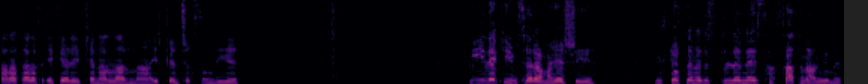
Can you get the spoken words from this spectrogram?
salatalık ekerik kenarlarına erken çıksın diye. Bir ilek iyimser ama her şeyi. 3-4 senedir stillerini sa- satın alıyorum hep.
